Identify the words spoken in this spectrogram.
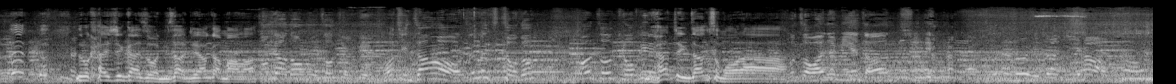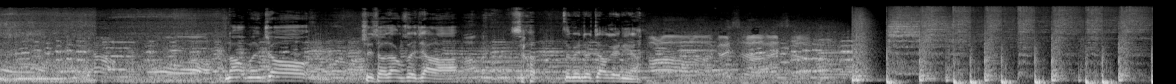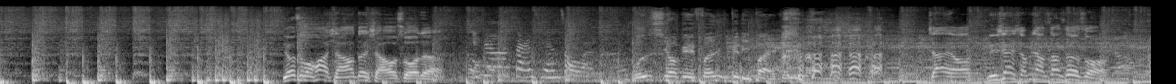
那么开心干什么？你知道你今天要干嘛吗？中孝东路走九遍，好紧张哦，真的走都我要走九你遍。要紧张什么啦？我走完就明天早上七点。说你算一号，一号。哦，那我们就去车上睡觉啦。这边就交给你了。好了好了，开始了开始了。有什么话想要对小欧说的？我是希望可以分一个礼拜，分一个。加油！你现在想不想上厕所？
